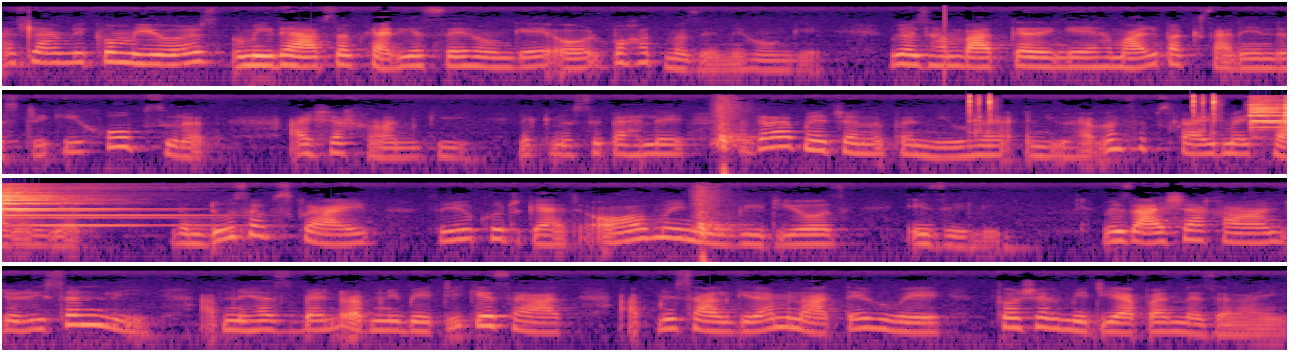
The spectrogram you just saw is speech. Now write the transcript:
वालेकुम व्यूअर्स। उम्मीद है आप सब खैरियत से होंगे और बहुत मज़े में होंगे। व्यूअर्स, हम बात करेंगे हमारी पाकिस्तानी इंडस्ट्री की खूबसूरत आयशा खान की। लेकिन उससे पहले, अगर आप मेरे चैनल पर न्यू हैं and you haven't subscribe my channel yet then do subscribe so you could get all my new videos easily with Ayesha Khan जो रिसेंटली अपने हस्बैंड और अपनी बेटी के साथ अपनी सालगिरह मनाते हुए सोशल मीडिया पर नज़र आईं।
